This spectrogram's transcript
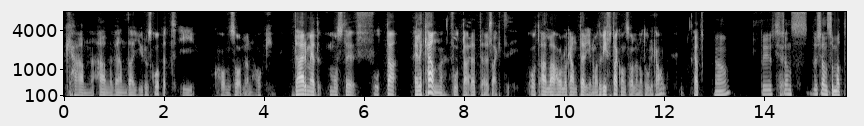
kan använda gyroskopet i konsolen och därmed måste fota, eller kan fota rättare sagt, åt alla håll och kanter genom att vifta konsolen åt olika håll. Ja. Det känns, det känns som att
